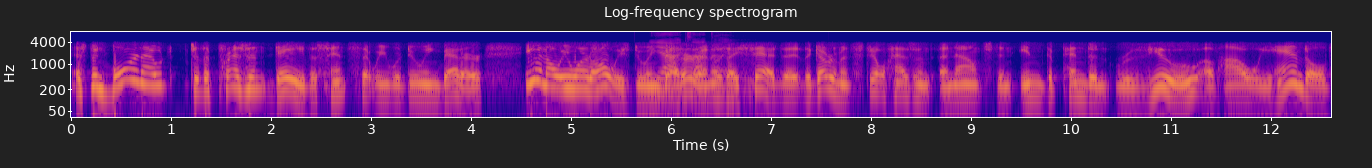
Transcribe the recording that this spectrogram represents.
has been borne out to the present day the sense that we were doing better, even though we weren't always doing yeah, better. Exactly. And as I said, the, the government still hasn't announced an independent review of how we handled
